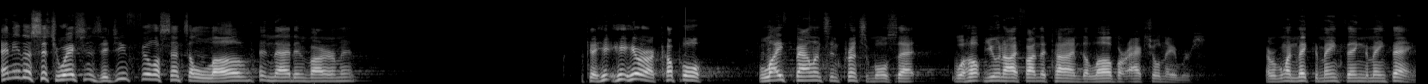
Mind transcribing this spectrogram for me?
Any of those situations, did you feel a sense of love in that environment? Okay, here are a couple life balancing principles that will help you and I find the time to love our actual neighbors. Number one, make the main thing the main thing.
